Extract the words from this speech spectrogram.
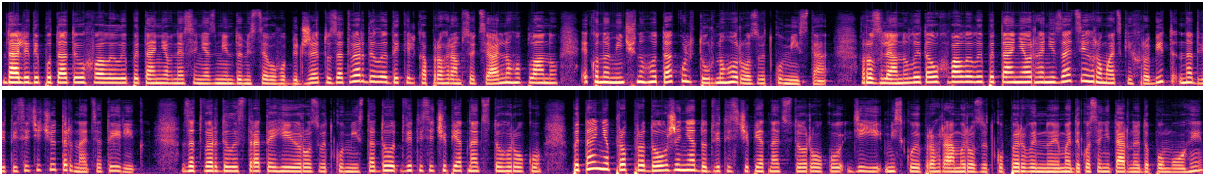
Далі депутати ухвалили питання внесення змін до місцевого бюджету, затвердили декілька програм соціального плану, економічного та культурного розвитку міста. Розглянули та ухвалили питання організації громадських робіт на 2014 рік. Затвердили стратегію розвитку міста до 2015 року, питання про продовження до 2015 року дії міської програми розвитку первинної медико-санітарної допомоги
